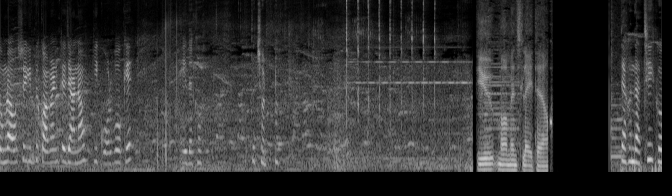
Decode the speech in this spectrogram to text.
তোমরা অবশ্যই কিন্তু কমেন্টে জানাও কি করব ওকে। এই দেখো তো ছোট্ট। এখন যাচ্ছি কো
